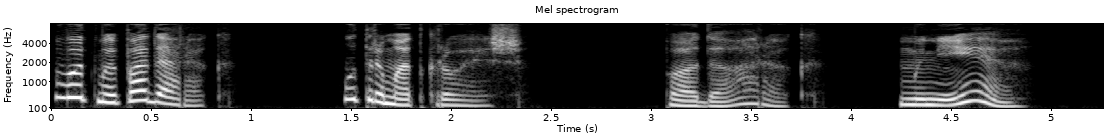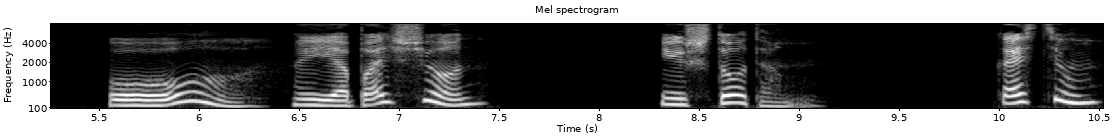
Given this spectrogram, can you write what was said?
Вот мой подарок. Утром откроешь». «Подарок? Мне? О, я польщен. И что там?» «Костюм.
